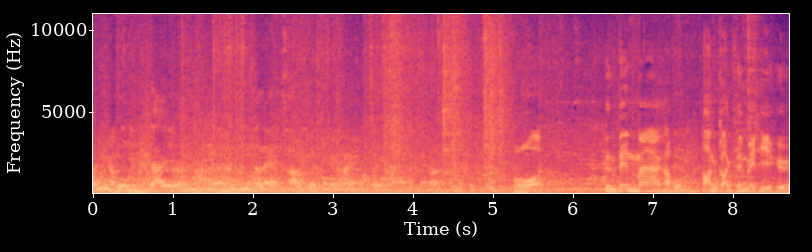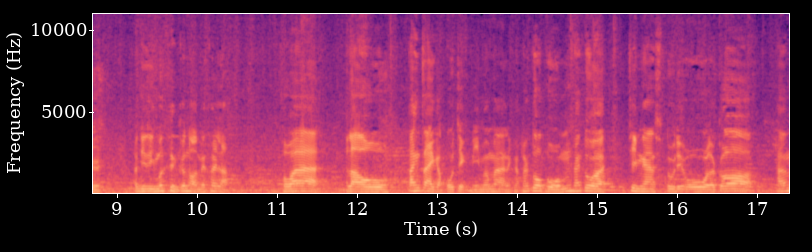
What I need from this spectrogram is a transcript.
วันนี้ครับผม ได้แบบแถลงข่าวเปิดเพลงใหม่ของตัวเองแล้วเป็นไงบ้างโหตื่นเต้นมากครับผม ตอนก่อนขึ้นเวทีคือเอาจริงๆเมื่อคืนก็นอนไม่ค่อยหลับ เพราะว่าเราตั้งใจกับโปรเจกต์นี้มากๆเลยครับ ทั้งตัวผม ทั้งตัวทีมงานสตูดิโอแล้วก็ทั้ง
